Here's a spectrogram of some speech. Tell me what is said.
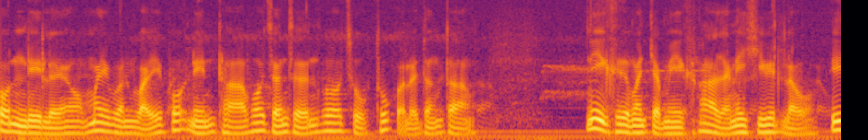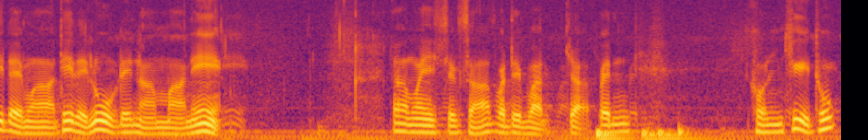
ตนดีแล้ว ไม่หวั่นไหว เพราะนินถาเพราะเสริญเสริญเพราะสุขทุกข์อะไรต่าง ๆ นี่คือมันจะมีค่าอย่างในชีวิตเรา ที่ได้มาที่ได้รูปได้นามมานี่ ถ้าไม่ศึกษาปฏิบัติจะเป็น คนขี้ทุกข์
